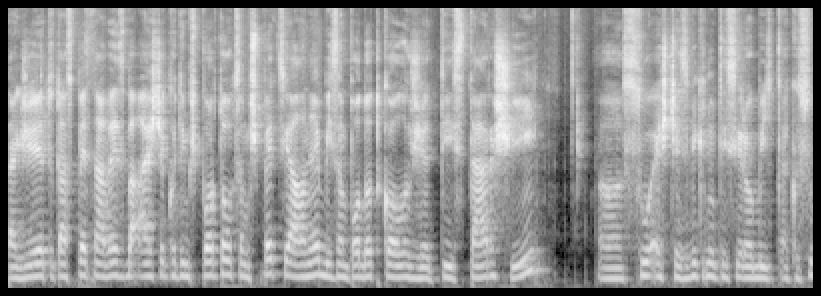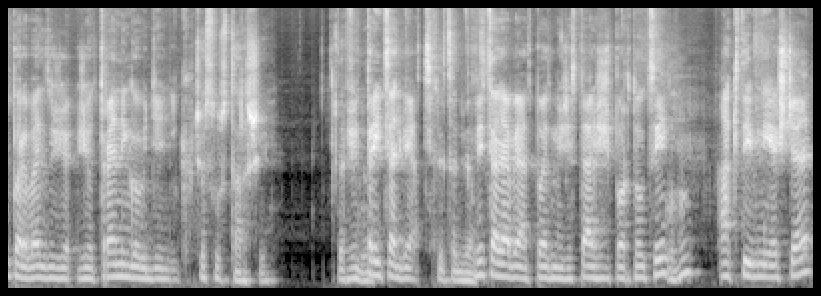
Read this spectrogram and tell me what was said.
Takže je to tá spätná väzba a ešte ako tým športovcom špeciálne by som podotkol, že tí starší uh, sú ešte zvyknutí si robiť takú super vec, že, že tréningový denník. Čo sú starší? Že 30 viac. 30 viac. 30 a viac, povedzme, že starší športovci, uh-huh. aktívni ešte,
